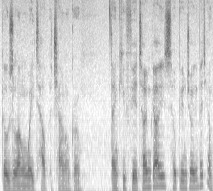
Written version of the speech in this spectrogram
goes a long way to help the channel grow. Thank you for your time guys. Hope you enjoy the video.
